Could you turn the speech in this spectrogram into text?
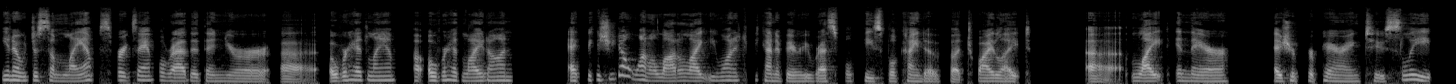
You know, just some lamps, for example, rather than your uh, overhead lamp, uh, overhead light on, because you don't want a lot of light. You want it to be kind of very restful, peaceful, kind of uh, twilight uh, light in there as you're preparing to sleep.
